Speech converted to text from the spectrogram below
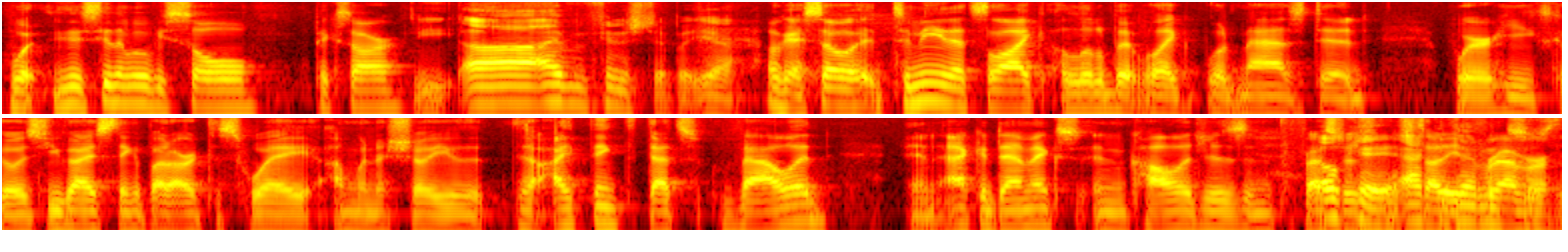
What you see the movie Soul, Pixar? Uh, I haven't finished it, but yeah. Okay, so to me, that's like a little bit like what Maz did, where he goes, "You guys think about art this way. I'm going to show you that." that I think that that's valid, and academics and colleges and professors Okay, will study it forever. is-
